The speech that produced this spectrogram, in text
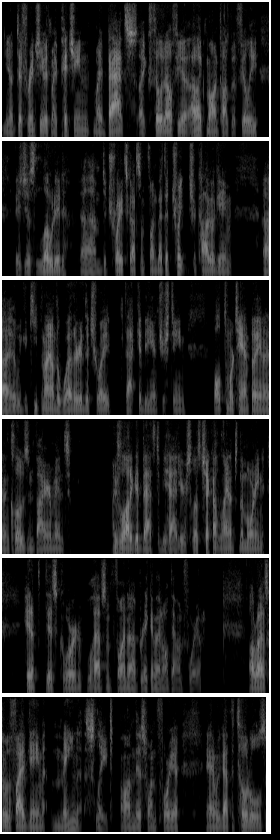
you know differentiate with my pitching, my bats like Philadelphia. I like Montas, but Philly is just loaded. Um, Detroit's got some fun. That Detroit Chicago game, uh, we could keep an eye on the weather in Detroit. That could be interesting. Baltimore, Tampa in an enclosed environment. There's a lot of good bats to be had here. So let's check out lineups in the morning. Hit up the Discord. We'll have some fun uh, breaking that all down for you. All right, let's go to the five game main slate on this one for you. And we got the totals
